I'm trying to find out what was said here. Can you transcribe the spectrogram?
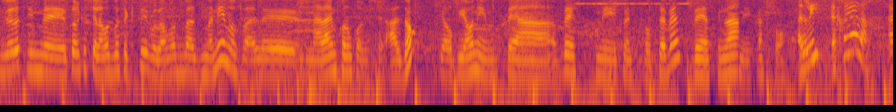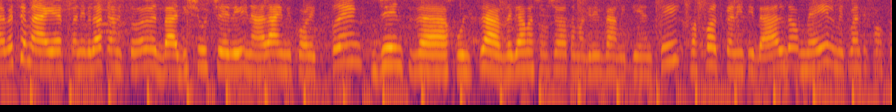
אני לא יודעת אם אה, יותר קשה לעמוד בתקציב או לעמוד בזמנים, אבל אה, נעליים קודם כל של אלדו, גרביונים והווסט מ-24/7 והשמלה מקסטרו. עלית, איך היה לך? האמת שמעייף, אני בדרך כלל מסתובבת באדישות שלי, נעליים מקוליד ספרינג, ג'ינס והחולצה וגם השרשרת המגניבה מ-TNT, כפפות קניתי באלדו, מעיל מ-24/7.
